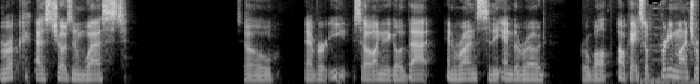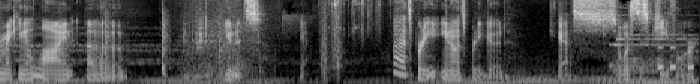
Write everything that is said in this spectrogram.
Rook has chosen west. So never eat. So I need to go that and runs to the end of the road for wealth. Okay, so pretty much we're making a line of units. Yeah. Oh, that's pretty, you know, that's pretty good. Yes. So what's this key for?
